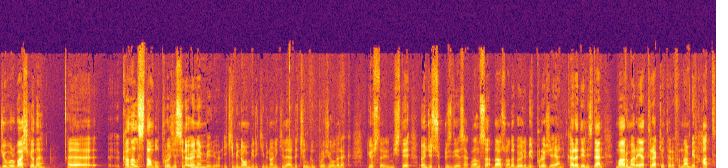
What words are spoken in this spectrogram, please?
Cumhurbaşkanı e, Kanal İstanbul projesine önem veriyor. 2011-2012'lerde çılgın proje olarak gösterilmişti. Önce sürpriz diye saklandı. Daha sonra da böyle bir proje yani Karadeniz'den Marmara'ya Trakya tarafından bir hat,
